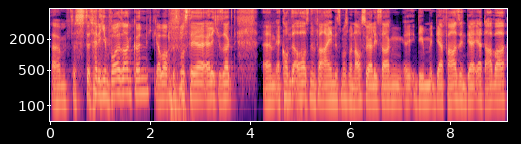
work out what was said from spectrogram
Ähm, das, das hätte ich ihm vorher sagen können. Ich glaube auch, das wusste er ehrlich gesagt. Ähm, er kommt auch aus einem Verein, das muss man auch so ehrlich sagen, äh, in dem in der Phase, in der er da war,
